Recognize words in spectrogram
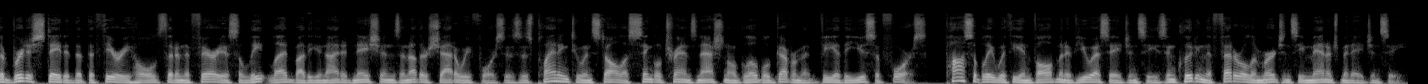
The British stated that the theory holds that a nefarious elite led by the United Nations and other shadowy forces is planning to install a single transnational global government via the use of force, possibly with the involvement of U.S. agencies, including the Federal Emergency Management Agency,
